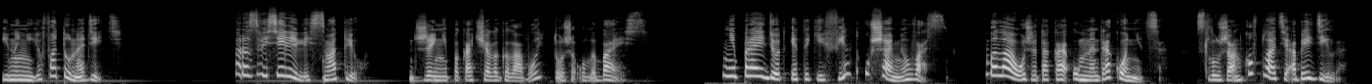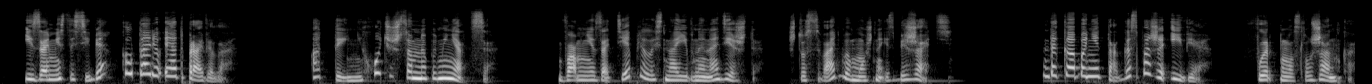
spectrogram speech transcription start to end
и на нее фату надеть». «Развеселились, смотрю». Дженни покачала головой, тоже улыбаясь. «Не пройдет этакий финт ушами у вас. Была уже такая умная драконица. Служанку в платье обредила и за место себя к алтарю и отправила. А ты не хочешь со мной поменяться?» Во мне затеплилась наивная надежда, что свадьбы можно избежать. «Да кабы не так, госпожа Ивия», — фыркнула служанка.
